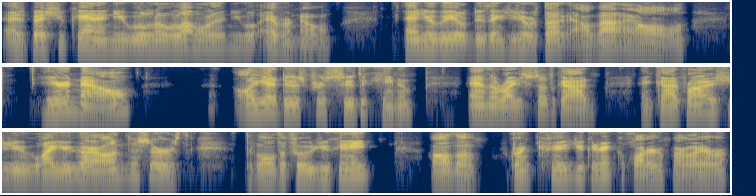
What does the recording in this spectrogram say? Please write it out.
as best you can, and you will know a lot more than you will ever know, and you'll be able to do things you never thought about at all. Here and now, all you got to do is pursue the kingdom and the righteousness of God, and God promises you while you are on this earth, all the food you can eat, all the drink you can drink, water or whatever,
